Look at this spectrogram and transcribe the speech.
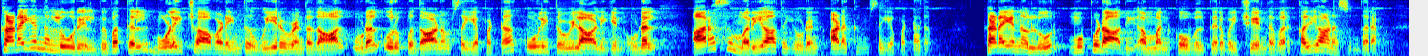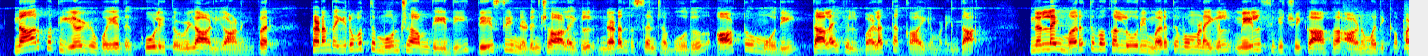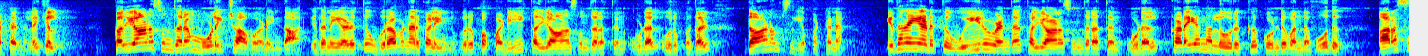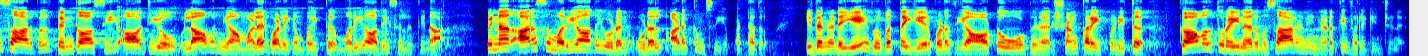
கடையநல்லூரில் விபத்தில் மூளைச்சாவடைந்து உயிரிழந்ததால் உடல் உறுப்பு தானம் செய்யப்பட்ட கூலி தொழிலாளியின் உடல் அரசு மரியாதையுடன் அடக்கம் செய்யப்பட்டது. கடையநல்லூர் முப்புடாதி அம்மன் கோவில் தெருவைச் சேர்ந்தவர் கல்யாண சுந்தரம் நாற்பத்தி ஏழு வயது கூலி தொழிலாளியான இவர் கடந்த இருபத்தி மூன்றாம் தேதி தேசிய நெடுஞ்சாலையில் நடந்து சென்றபோது ஆட்டோ மோதி தலையில் பலத்த காயமடைந்தார். நெல்லை மருத்துவக் கல்லூரி மருத்துவமனையில் மேல் சிகிச்சைக்காக அனுமதிக்கப்பட்ட நிலையில் கல்யாண சுந்தரம் மூளைச்சாவு அடைந்தார். இதனையடுத்து உறவினர்களின் விருப்பப்படி கல்யாண சுந்தரத்தின் உடல் உறுப்புகள் தானம் செய்யப்பட்டன. இதனையடுத்து உயிரிழந்த கல்யாண சுந்தரத்தின் உடல் கடையநல்லூருக்கு கொண்டு வந்தபோது அரசு சார்பில் தென்காசி ஆடியோ லாவண்யா மலர் வளையம் வைத்து மரியாதை செலுத்தினார். பின்னர் அரசு மரியாதையுடன் உடல் அடக்கம் செய்யப்பட்டது. இதனிடையே விபத்தை ஏற்படுத்திய ஆட்டோ ஓட்டுநர் சங்கரை பிடித்து காவல்துறையினர் விசாரணை நடத்தி வருகின்றனர்.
